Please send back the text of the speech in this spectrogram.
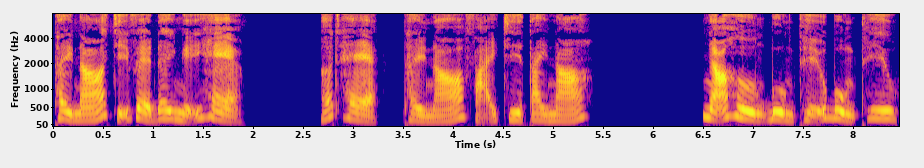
Thầy nó chỉ về đây nghỉ hè. Hết hè, thầy nó phải chia tay nó. Nhỏ Hường buồn thiểu buồn thiêu.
